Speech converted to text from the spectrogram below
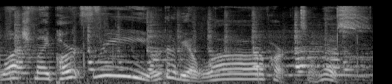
watch my part three. We're gonna be a lot of parts on this.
